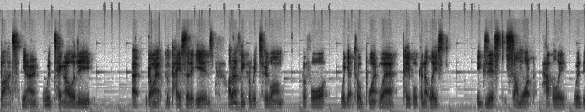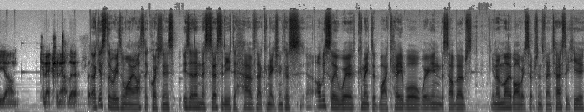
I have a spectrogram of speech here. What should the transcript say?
but you know, with technology uh, going at the pace that it is, I don't think it'll be too long before we get to a point where people can at least exist somewhat happily with the um, connection out there. I guess the reason why I asked that question is is it a necessity to have that connection? Because uh, obviously we're connected by cable, we're in the suburbs, you know, mobile reception is fantastic here,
